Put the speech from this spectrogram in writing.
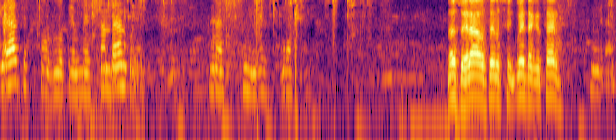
Gracias por lo que me están dando. Gracias, mil veces. Gracias. No esperaba usted los 50 que sale. Gracias.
